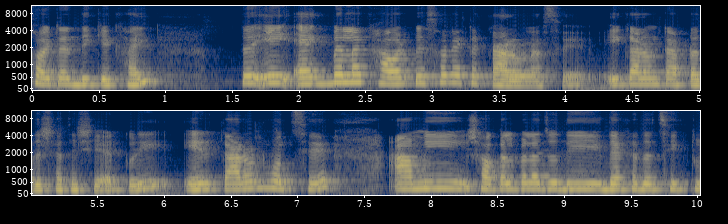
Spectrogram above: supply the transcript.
ছয়টার দিকে খাই, তো এই একবেলা খাওয়ার পেছনে একটা কারণ আছে। এই কারণটা আপনাদের সাথে শেয়ার করি। এর কারণ হচ্ছে, আমি সকালবেলা যদি দেখা যাচ্ছে একটু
